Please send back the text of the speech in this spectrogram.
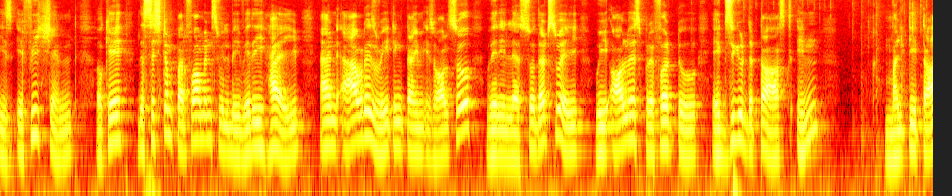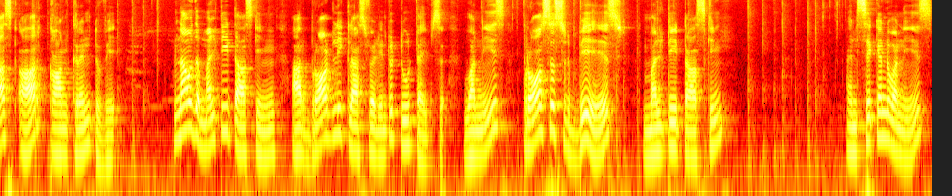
is efficient okay the system performance will be very high and average waiting time is also very less. So that's why we always prefer to execute the tasks in multitask or concurrent way. Now the multitasking are broadly classified into two types. One is process based multitasking and second one is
